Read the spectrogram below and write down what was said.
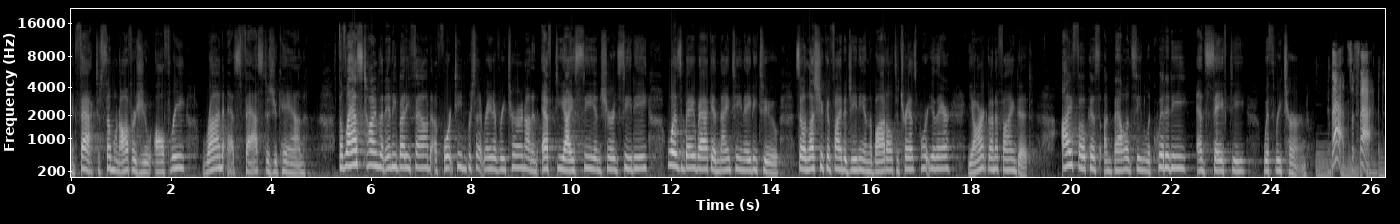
In fact, if someone offers you all three, run as fast as you can. The last time that anybody found a 14% rate of return on an FDIC insured CD was way back in 1982. So, unless you can find a genie in the bottle to transport you there, you aren't going to find it. I focus on balancing liquidity and safety with return. That's a fact.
